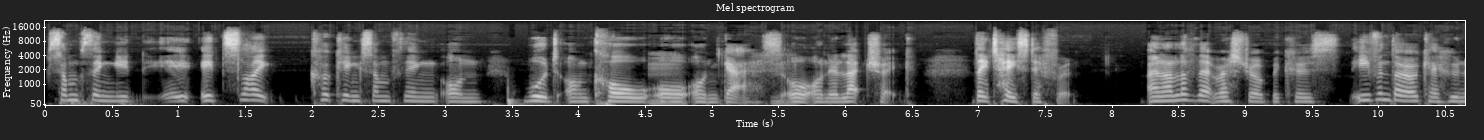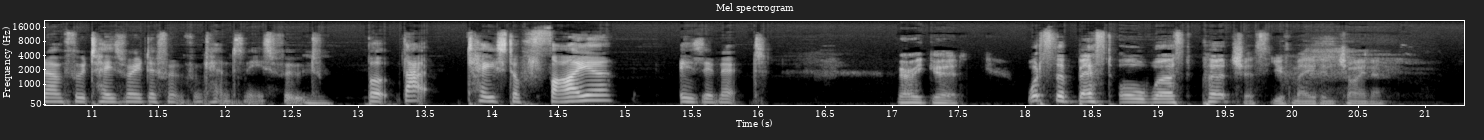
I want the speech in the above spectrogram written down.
something. It, it it's like cooking something on wood, on coal, Mm. or on gas, Mm. or on electric. They taste different. And I love that restaurant because even though okay, Hunan food tastes very different from Cantonese food, Mm. but that taste of fire is in it. Very good. What's the best or worst purchase you've made in China?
